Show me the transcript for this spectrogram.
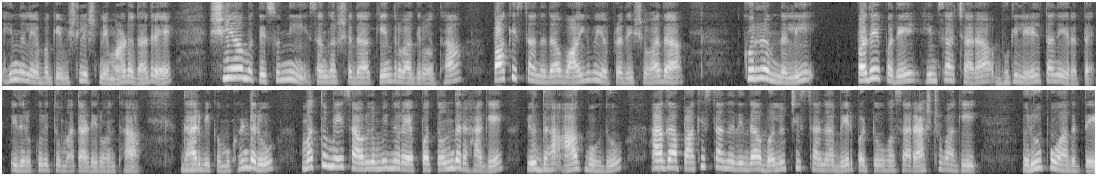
ಹಿನ್ನೆಲೆಯ ಬಗ್ಗೆ ವಿಶ್ಲೇಷಣೆ ಮಾಡೋದಾದ್ರೆ, ಶಿಯಾ ಮತ್ತೆ ಸುನ್ನಿ ಸಂಘರ್ಷದ ಕೇಂದ್ರವಾಗಿರುವಂತಹ ಪಾಕಿಸ್ತಾನದ ವಾಯುವ್ಯ ಪ್ರದೇಶವಾದ ಕುರ್ರಂನಲ್ಲಿ ಪದೇ ಪದೇ ಹಿಂಸಾಚಾರ ಭುಗಿಲೇಳ್ತಾನೆ ಇರುತ್ತೆ. ಇದರ ಕುರಿತು ಮಾತಾಡಿರುವಂತಹ ಧಾರ್ಮಿಕ ಮುಖಂಡರು ಮತ್ತೊಮ್ಮೆ ಸಾವಿರದ ಒಂಬೈನೂರ ಎಪ್ಪತ್ತೊಂದರ ಹಾಗೆ ಯುದ್ಧ ಆಗಬಹುದು. ಆಗ ಪಾಕಿಸ್ತಾನದಿಂದ ಬಲೂಚಿಸ್ತಾನ ಬೇರ್ಪಟ್ಟು ಹೊಸ ರಾಷ್ಟ್ರವಾಗಿ ರೂಪುವಾಗುತ್ತೆ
